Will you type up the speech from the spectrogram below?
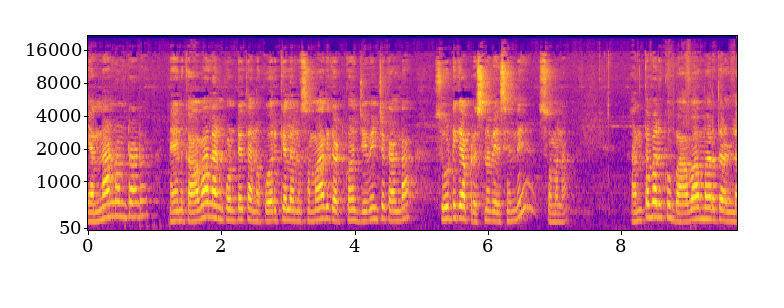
ఎన్నాళ్ళు ఉంటాడు నేను కావాలనుకుంటే తన కోరికలను సమాధి కట్టుకొని జీవించగలడా? సూటిగా ప్రశ్న వేసింది సుమన. అంతవరకు బావామరదళ్ళ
